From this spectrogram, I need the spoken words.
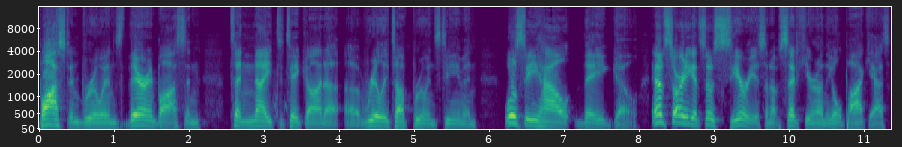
Boston Bruins. They're in Boston tonight to take on a, a really tough Bruins team. And we'll see how they go. And I'm sorry to get so serious and upset here on the old podcast.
